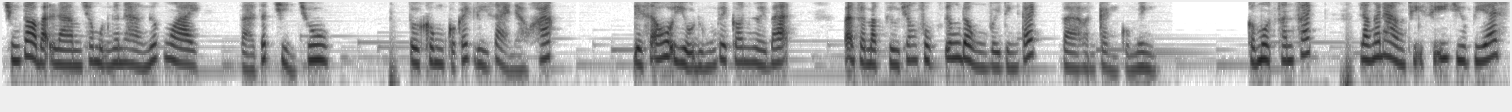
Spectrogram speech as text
chứng tỏ bạn làm trong một ngân hàng nước ngoài và rất chỉn chu. Tôi không có cách lý giải nào khác. Để xã hội hiểu đúng về con người bạn, bạn phải mặc thứ trang phục tương đồng với tính cách và hoàn cảnh của mình. Có một fun fact là ngân hàng Thụy Sĩ UBS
